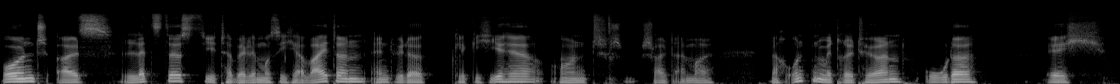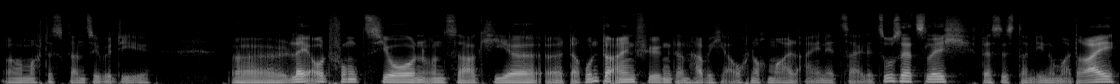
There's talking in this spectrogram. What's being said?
Und als letztes, die Tabelle muss ich erweitern. Entweder klicke ich hierher und schalte einmal nach unten mit Return oder ich äh, mache das Ganze über die äh, Layout-Funktion und sage hier äh, darunter einfügen, dann habe ich auch noch mal eine Zeile zusätzlich. Das ist dann die Nummer 3.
